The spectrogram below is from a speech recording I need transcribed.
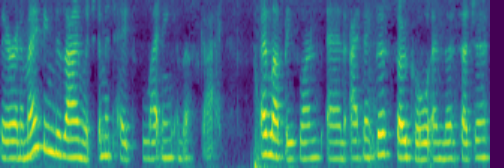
They are an amazing design which imitates lightning in the sky. I love these ones and I think they're so cool and they're such a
